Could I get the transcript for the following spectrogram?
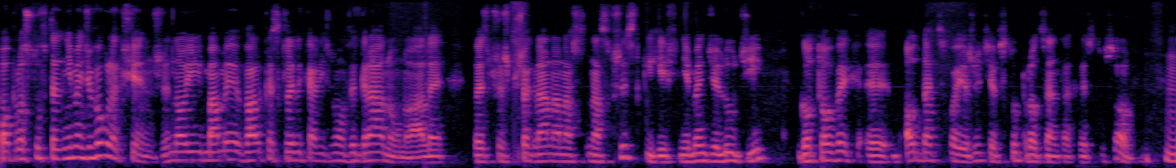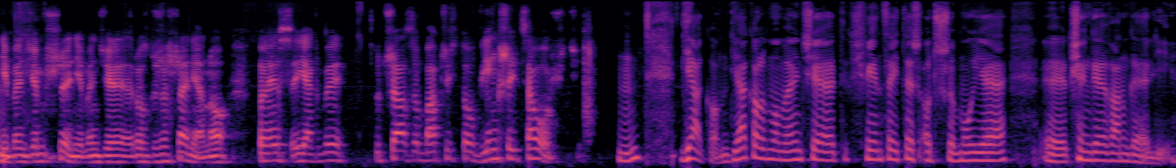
po prostu wtedy nie będzie w ogóle księży. No i mamy walkę z klerykalizmem wygraną, no ale to jest przecież przegrana nas, nas wszystkich, jeśli nie będzie ludzi gotowych y, oddać swoje życie w 100% Chrystusowi. Hmm. Nie będzie mszy, nie będzie rozgrzeszenia. No to jest jakby, tu trzeba zobaczyć to w większej całości. Hmm. Diakon. Diakon w momencie tych święcej też otrzymuje y, Księgę Ewangelii.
